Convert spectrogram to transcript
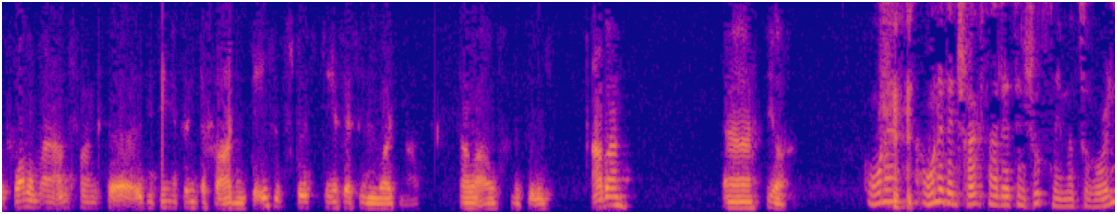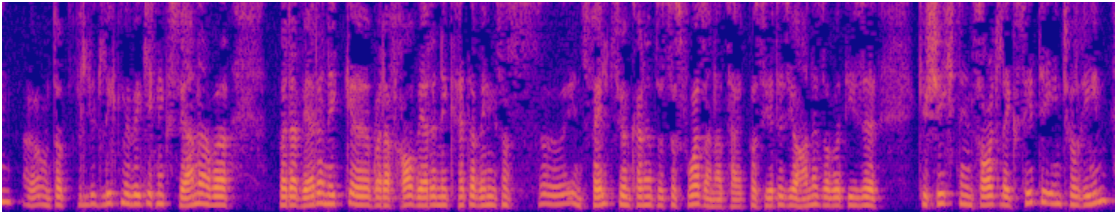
bevor man mal anfängt, äh, die Dinge zu hinterfragen, das stößt sehr, sehr vielen Leuten auf. Aber auch natürlich. Aber äh, ja. Ohne, ohne den Schröcksnadel jetzt in Schutz nehmen zu wollen, äh, und da liegt mir wirklich nichts ferner, aber bei der Werdenig, äh, bei der Frau Werdenig hätte er wenigstens äh, ins Feld führen können, dass das vor seiner Zeit passiert ist, Johannes, aber diese Geschichten in Salt Lake City, in Turin,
